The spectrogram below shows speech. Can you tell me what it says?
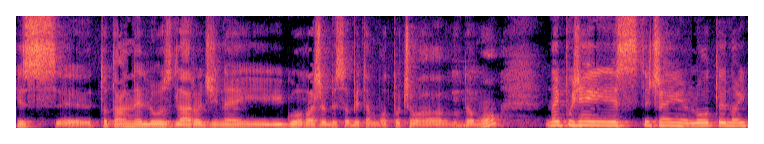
jest e, totalny luz dla rodziny i głowa, żeby sobie tam odpoczęła w domu. No i później jest styczeń, luty, no i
